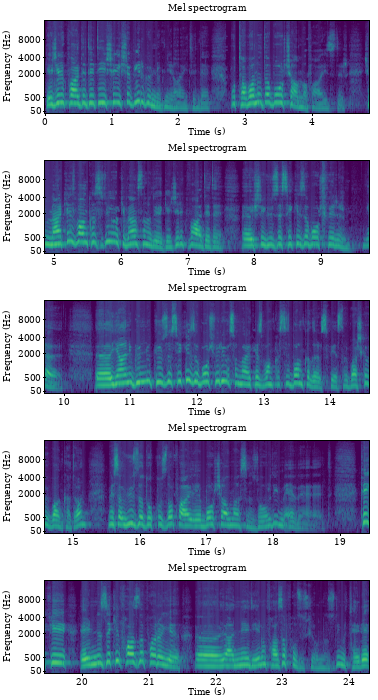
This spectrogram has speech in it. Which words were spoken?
Gecelik vade dediği şey işte bir günlük nihayetinde. Bu tabanı da borç alma faizidir. Şimdi Merkez Bankası diyor ki ben sana diyor gecelik vadede e, işte yüzde sekizde borç veririm. Evet. E, Yani günlük yüzde sekizde borç veriyorsa Merkez Bankası siz bankalar arası piyasada başka bir bankadan mesela yüzde dokuzla e, borç almazsınız. Doğru değil mi? Evet. Peki elinizdeki fazla parayı e, yani ne diyelim fazla pozisyonunuz değil mi? TL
